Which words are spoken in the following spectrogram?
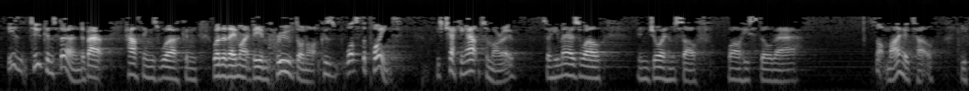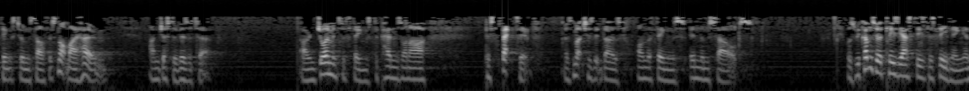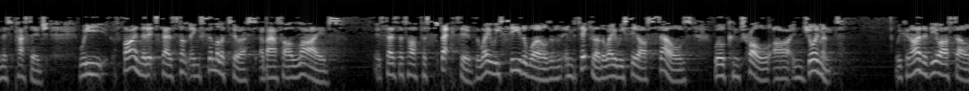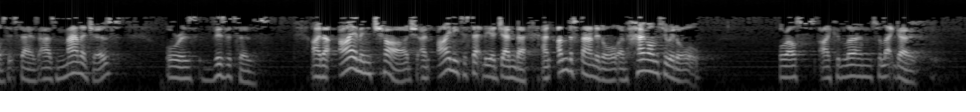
He isn't too concerned about how things work and whether they might be improved or not, because what's the point? He's checking out tomorrow, so he may as well enjoy himself while he's still there. It's not my hotel, he thinks to himself. It's not my home. I'm just a visitor. Our enjoyment of things depends on our perspective as much as it does on the things in themselves. As we come to Ecclesiastes this evening in this passage, we find that it says something similar to us about our lives. It says that our perspective, the way we see the world, and in particular the way we see ourselves, will control our enjoyment. We can either view ourselves, it says, as managers or as visitors. Either I am in charge and I need to set the agenda and understand it all and hang on to it all, or else I can learn to let go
